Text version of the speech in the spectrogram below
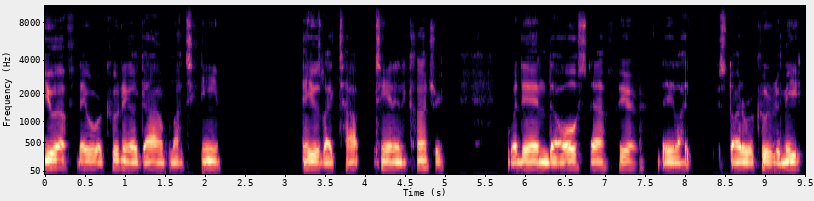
UF. They were recruiting a guy on my team, and he was like top ten in the country. But then the old staff here, they like started recruiting me,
